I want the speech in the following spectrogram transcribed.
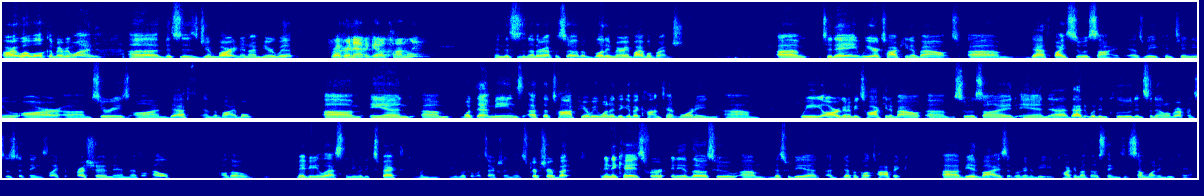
All right, well, welcome everyone. Uh, this is Jim Barton, and I'm here with, Reverend Abigail Conley. and this is another episode of Bloody Mary Bible Brunch. Um, today we are talking about um, death by suicide as we continue our um, series on death and the Bible. Um, and um, what that means at the top here, we wanted to give a content warning. We are going to be talking about um, suicide, and uh, that would include incidental references to things like depression and mental health, although maybe less than you would expect when you look at what's actually in the scripture. But in any case, for any of those who um, this would be a, a difficult topic, uh, be advised that we're going to be talking about those things somewhat in detail.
